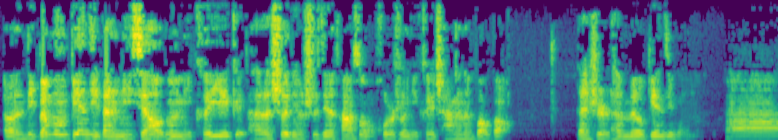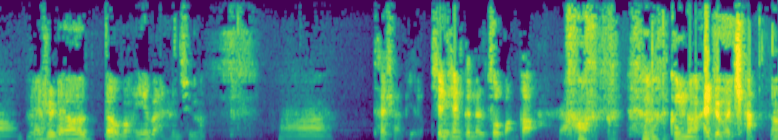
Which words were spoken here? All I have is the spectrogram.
呃，里边不能编辑，但是你写好的东西，你可以给它设定时间发送，或者说你可以查看它报告，但是它没有编辑功能啊，还是得要到网页版上去嘛啊。太傻逼了，天天跟那做广告，然后 功能还这么差，嗯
